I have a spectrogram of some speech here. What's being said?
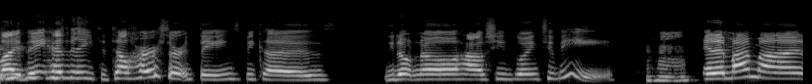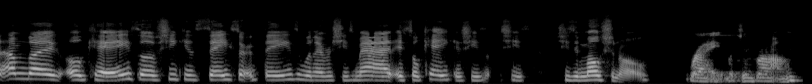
Like, they hesitate to tell her certain things because we don't know how she's going to be. Mm-hmm. And in my mind, I'm like, okay, so if she can say certain things whenever she's mad, it's okay because she's she's she's emotional. Right, which is wrong.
